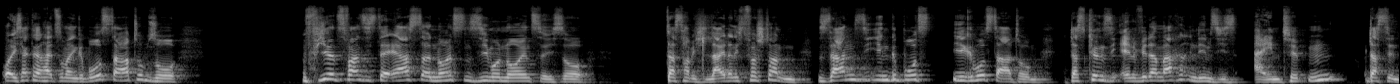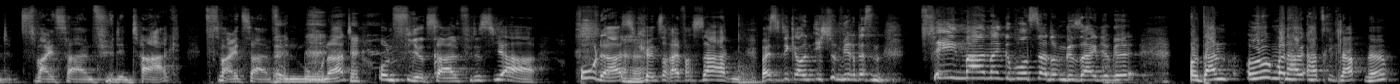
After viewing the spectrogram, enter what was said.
Und ich sag dann halt so mein Geburtsdatum, so 24.01.1997, so. Das habe ich leider nicht verstanden. Sagen Sie Ihren Geburts Ihr Geburtsdatum. Das können Sie entweder machen, indem Sie es eintippen. Das sind zwei Zahlen für den Tag, zwei Zahlen für den Monat und vier Zahlen für das Jahr. Oder Sie können es auch einfach sagen. Weißt du, Dicker, und ich schon währenddessen zehnmal mein Geburtsdatum gesagt, Junge. Und dann irgendwann hat es geklappt, ne?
